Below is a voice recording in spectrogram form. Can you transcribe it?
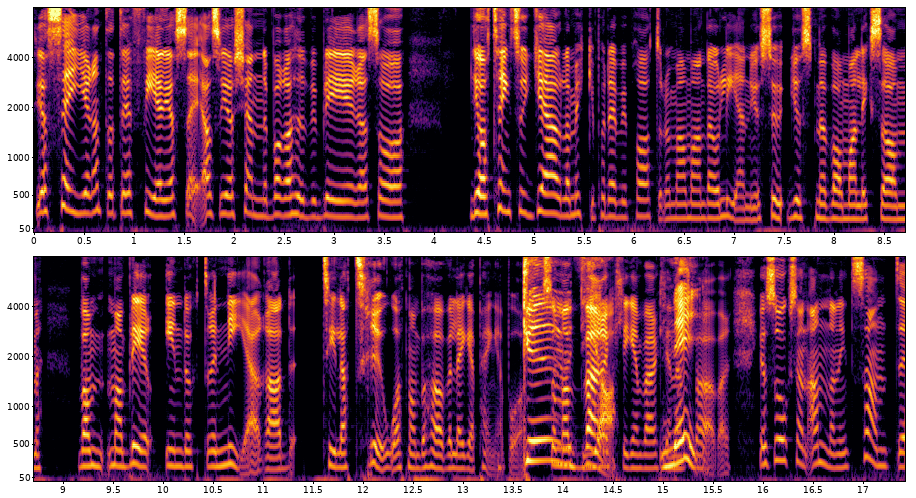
jag säger inte att det är fel, jag, säger, alltså jag känner bara hur vi blir, alltså Jag har tänkt så jävla mycket på det vi pratade om Amanda Olenius, just med vad man liksom, vad man blir indoktrinerad till att tro att man behöver lägga pengar på. Gud, som man verkligen, ja. verkligen Nej. behöver. Jag såg också en annan intressant eh,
